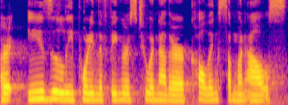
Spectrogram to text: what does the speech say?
are easily pointing the fingers to another, calling someone else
